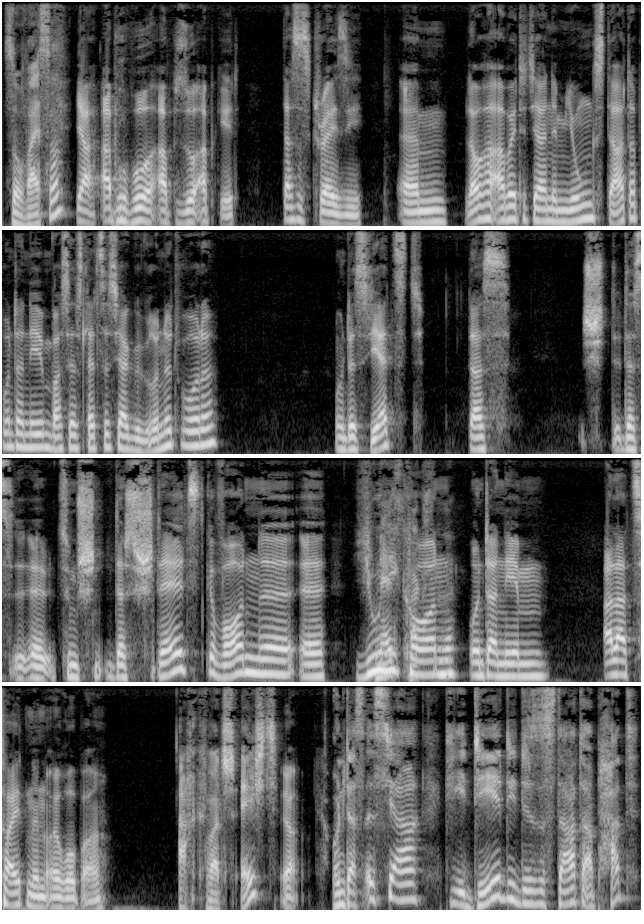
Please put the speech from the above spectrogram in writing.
So, weißt du? Ja, apropos, ab so abgeht. Das ist crazy. Ähm, Laura arbeitet ja in einem jungen Startup-Unternehmen, was erst letztes Jahr gegründet wurde und ist jetzt das das äh, zum das schnellst gewordene äh, Unicorn-Unternehmen aller Zeiten in Europa. Ach Quatsch, echt? Ja. Und das ist ja die Idee, die dieses Startup hat.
